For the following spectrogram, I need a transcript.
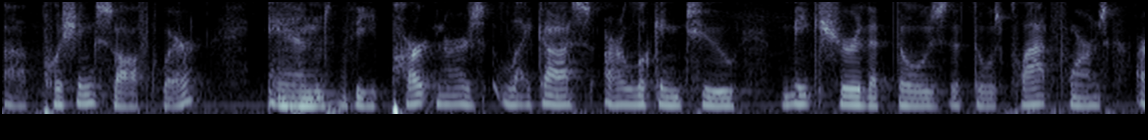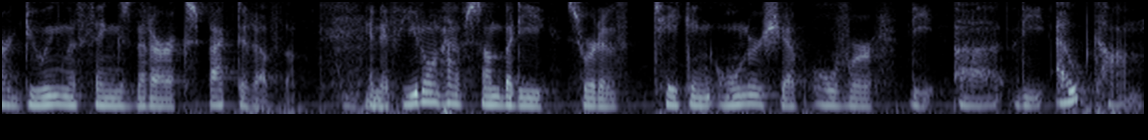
uh, pushing software, and the partners like us are looking to make sure that those that those platforms are doing the things that are expected of them. And if you don't have somebody sort of taking ownership over the uh, the outcome,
